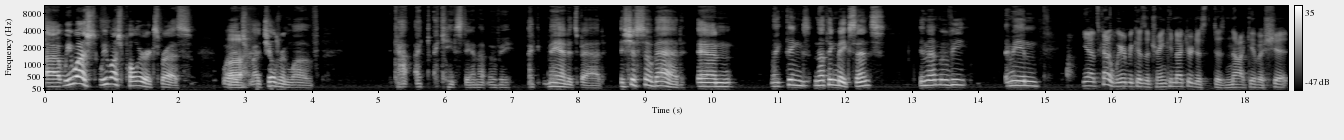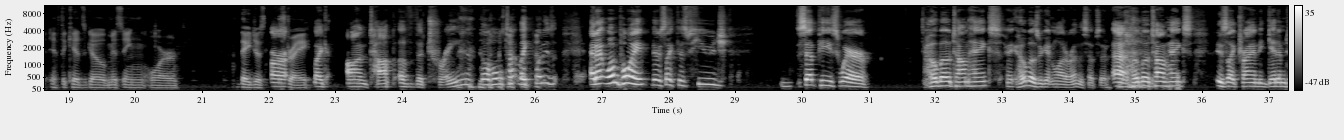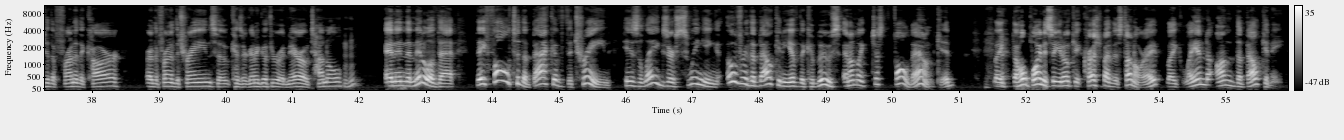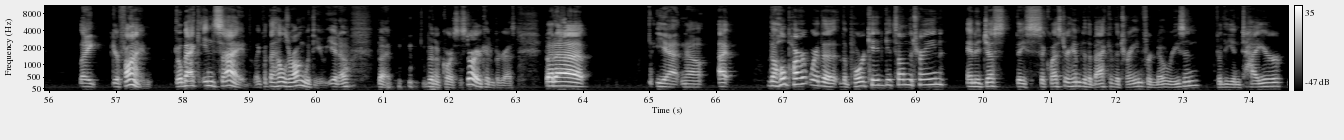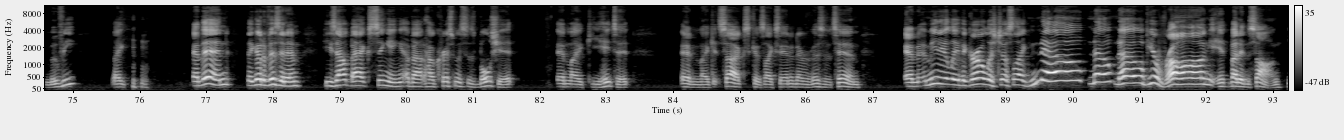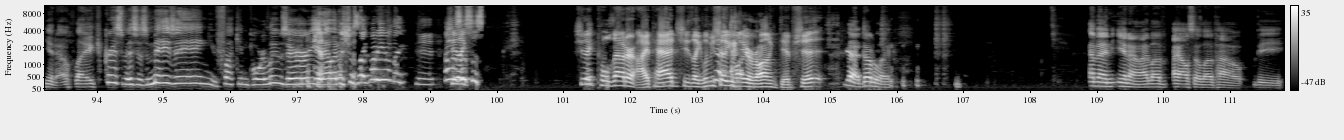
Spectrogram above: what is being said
Uh, we watched we watched Polar Express, which Ugh. my children love. God, I, I can't stand that movie. I, man, it's bad. It's just so bad, and like things, nothing makes sense in that movie. I mean, Yeah, it's kind of weird because the train conductor just does not give a shit if the kids go missing or they just Or- stray. like on top of the train the whole time. like, what is? And at one point, there's like this huge set piece where hobo Tom Hanks. Hey, hobos are getting a lot of run this episode. Uh, hobo Tom Hanks is like trying to get him to the front of the car or the front of the train, so because they're going to go through a narrow tunnel, Mhm. and in the middle of that. They fall to the back of the train. His legs are swinging over the balcony of the caboose, and I'm like, just fall down, kid like the whole point is so you don't get crushed by this tunnel, right? Like land on the balcony. Like you're fine. Go back inside. Like what the hell's wrong with you, you know? But then of course the story couldn't progress. But uh yeah, no. I the whole part where the the poor kid gets on the train and it just they sequester him to the back of the train for no reason for the entire movie. Like and then they go to visit him he's out back singing about how Christmas is bullshit and like he hates it and like it sucks because like Santa never visits him. And immediately the girl is just like, nope, nope, nope, you're wrong. It, but in song, you know, like Christmas is amazing, you fucking poor loser, you know. And it's just like, what are you like? How she is like this? she like pulls out her iPad. She's like, "Let me show you why you're wrong, dipshit." yeah, totally. and then you know, I love. I also love how the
